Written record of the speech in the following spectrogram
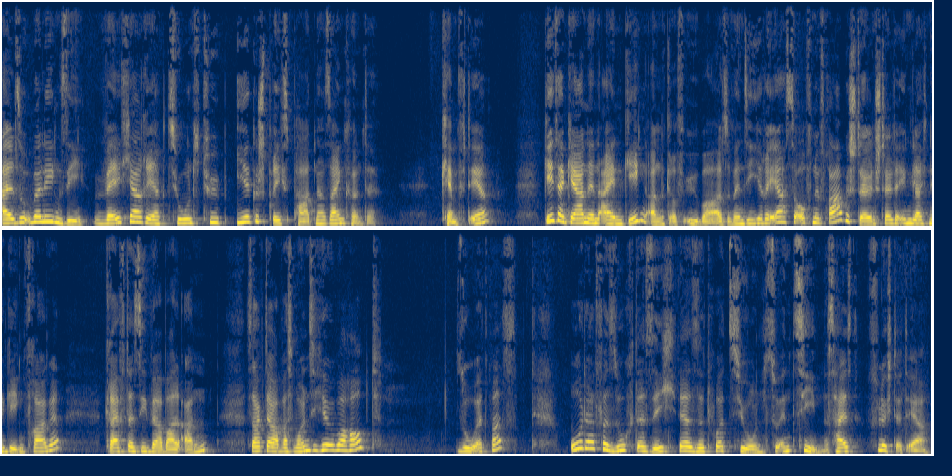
Also überlegen Sie, welcher Reaktionstyp Ihr Gesprächspartner sein könnte. Kämpft er? geht er gerne in einen Gegenangriff über. Also wenn Sie Ihre erste offene Frage stellen, stellt er Ihnen gleich eine Gegenfrage, greift er Sie verbal an, sagt er, was wollen Sie hier überhaupt? So etwas. Oder versucht er sich der Situation zu entziehen. Das heißt, flüchtet er.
